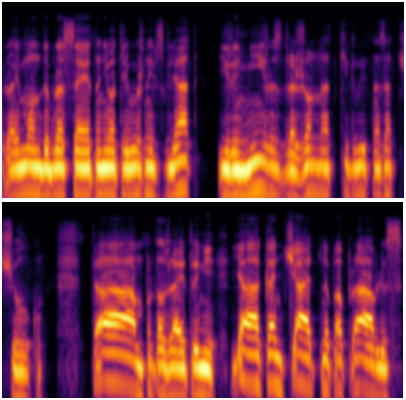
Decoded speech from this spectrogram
Раймонда бросает на него тревожный взгляд, и Реми раздраженно откидывает назад челку. «Там, — продолжает Реми, — я окончательно поправлюсь».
